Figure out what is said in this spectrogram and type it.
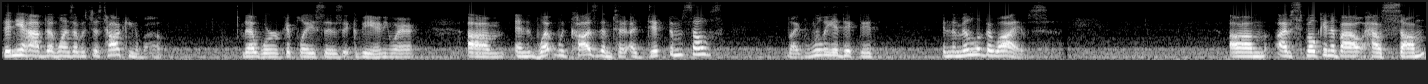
Then you have the ones I was just talking about that work at places. It could be anywhere. Um, and what would cause them to addict themselves, like really addicted, in the middle of their lives. Um, I've spoken about how some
